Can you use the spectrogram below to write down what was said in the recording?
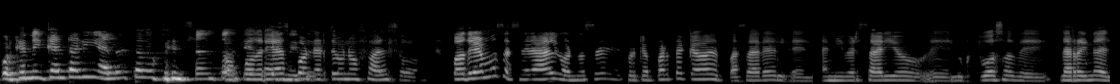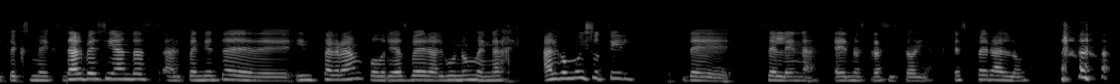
porque me encantaría, lo he estado pensando. O podrías ponerte uno falso. Podríamos hacer algo, no sé, porque aparte acaba de pasar el, aniversario eh, luctuoso de la reina del Tex-Mex. Tal vez si andas al pendiente de, Instagram podrías ver algún homenaje, algo muy sutil de Selena en nuestras historias. Espéralo.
